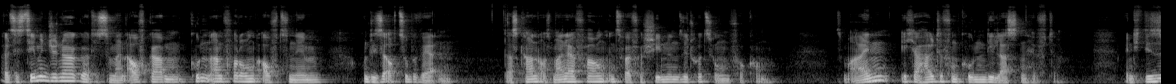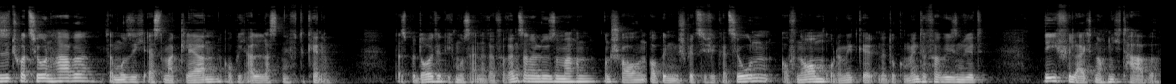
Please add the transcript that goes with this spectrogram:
Als Systemingenieur gehört es zu meinen Aufgaben, Kundenanforderungen aufzunehmen und diese auch zu bewerten. Das kann aus meiner Erfahrung in zwei verschiedenen Situationen vorkommen. Zum einen, ich erhalte vom Kunden die Lastenhefte. Wenn ich diese Situation habe, dann muss ich erstmal klären, ob ich alle Lastenhefte kenne. Das bedeutet, ich muss eine Referenzanalyse machen und schauen, ob in Spezifikationen auf Normen oder mitgeltende Dokumente verwiesen wird, die ich vielleicht noch nicht habe.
